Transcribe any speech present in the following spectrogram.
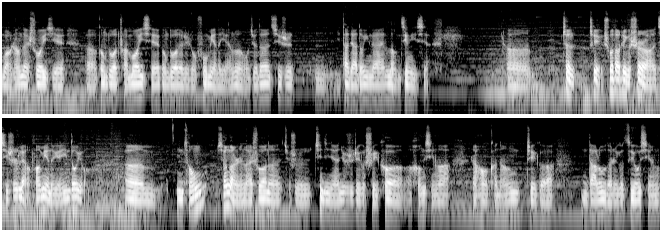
网上在说一些，呃，更多传播一些更多的这种负面的言论，我觉得其实，嗯，大家都应该冷静一些。嗯，这这说到这个事儿啊，其实两方面的原因都有。嗯，你从香港人来说呢，就是近几年就是这个水客横行啊，然后可能这个大陆的这个自由行。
